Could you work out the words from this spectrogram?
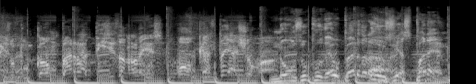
facebook.com barra DJs del revés o Castellà Jove. No us ho podeu perdre. Us hi esperem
